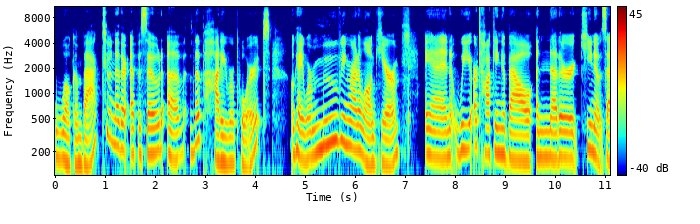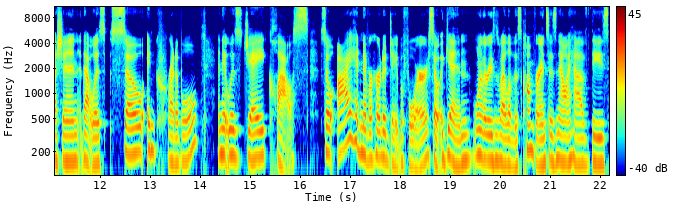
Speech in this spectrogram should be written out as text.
Welcome back to another episode of the Potty Report. Okay, we're moving right along here. And we are talking about another keynote session that was so incredible. And it was Jay Clouse. So I had never heard of Jay before. So, again, one of the reasons why I love this conference is now I have these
